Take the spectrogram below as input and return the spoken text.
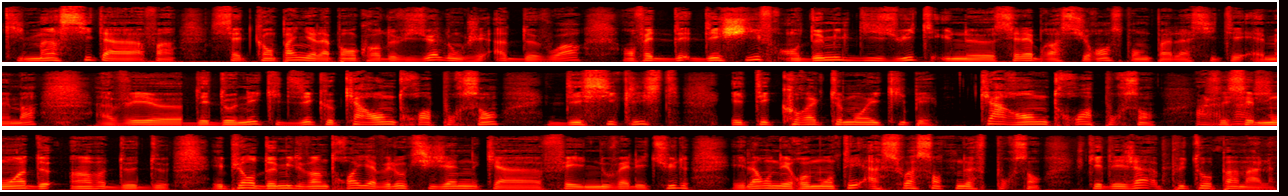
qui m'incitent à. Enfin cette campagne elle a pas encore de visuel donc j'ai hâte de voir. En fait des chiffres en 2018 une célèbre assurance pour ne pas la citer MMA avait euh, des données qui disaient que 43% des cyclistes étaient correctement équipés. 43%. Oh c'est moins de 1, de 2. Et puis en 2023, il y avait l'Oxygène qui a fait une nouvelle étude. Et là, on est remonté à 69%, ce qui est déjà plutôt pas mal.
